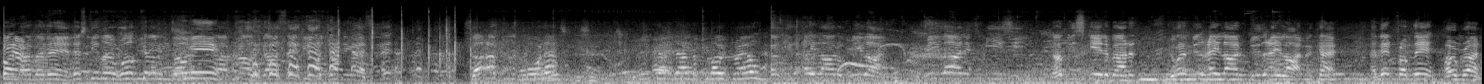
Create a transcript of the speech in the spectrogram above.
Come on over there. Let's give them a welcome. Tomi. Guys, thank you for joining us. Go up to the corner. You go down the float rail. Go either A line or B line. The B line is easy. Don't be scared about it. If you want to do the A line, do the A line. Okay. And then from there, home run.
